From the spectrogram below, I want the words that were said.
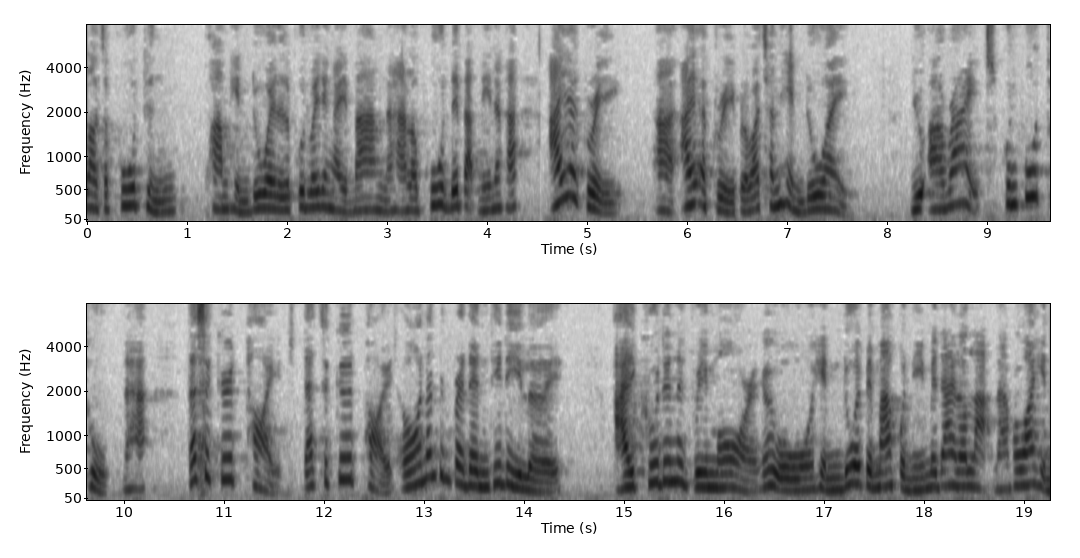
เราจะพูดถึงความเห็นด้วยเราจะพูดว่ายังไงบ้างนะคะ เราพูดได้แบบนี้นะคะ I agree I agree แปลว่าฉันเห็นด้วย you are right คุณพูดถูกนะคะ that's a good point that's a good point โอ้นั่นเป็นประเด็นที่ดีเลย I couldn't agree more ก็โอ้เห็นด้วยไปมากกว่านี้ไม่ได้แล้วละนะ เพราะว่าเห็น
